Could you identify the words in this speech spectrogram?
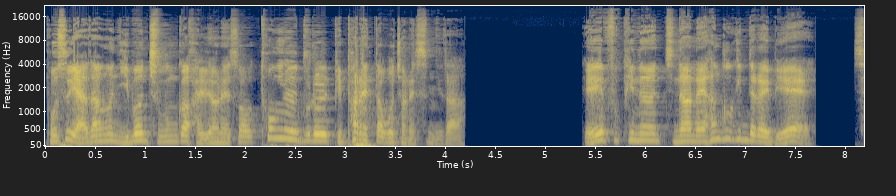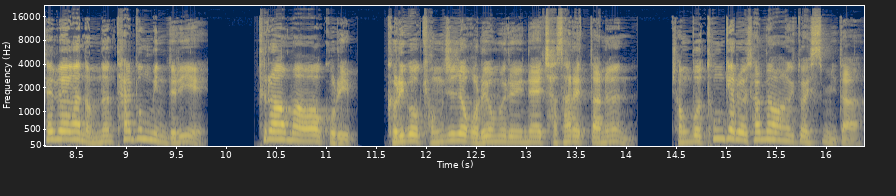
보수 야당은 이번 죽음과 관련해서 통일부를 비판했다고 전했습니다. AFP는 지난해 한국인들에 비해 3배가 넘는 탈북민들이 트라우마와 고립, 그리고 경제적 어려움으로 인해 자살했다는 정부 통계를 설명하기도 했습니다.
